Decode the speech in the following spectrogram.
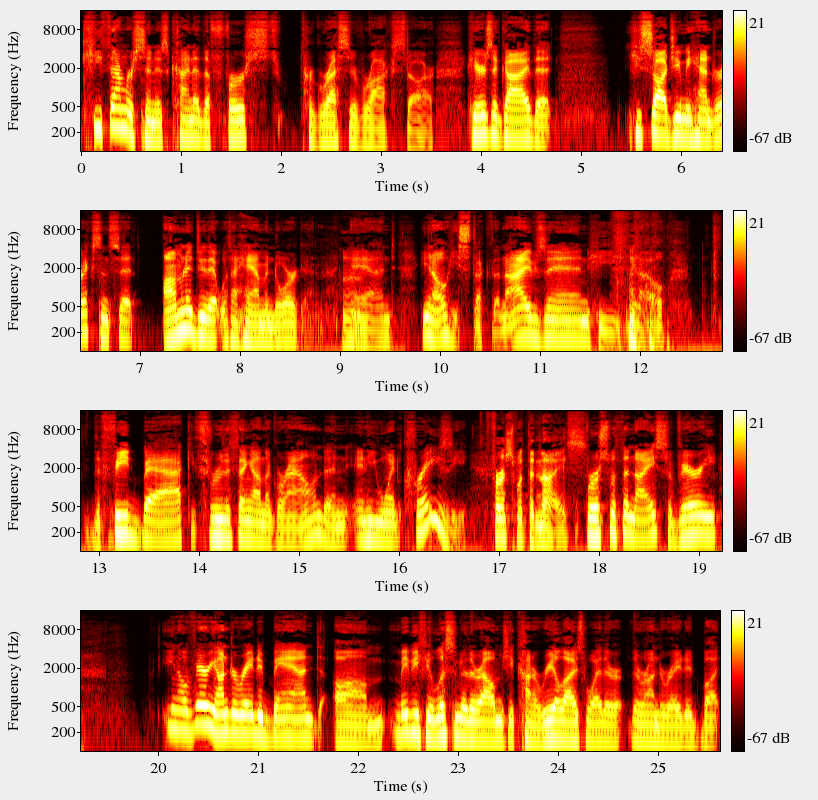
Keith Emerson is kind of the first progressive rock star. Here's a guy that he saw Jimi Hendrix and said, "I'm going to do that with a Hammond organ." Hmm. And you know, he stuck the knives in. He you know. The feedback, he threw the thing on the ground and, and he went crazy. First with the nice. First with the nice, a very you know, very underrated band. Um, maybe if you listen to their albums, you kind of realize why they're they're underrated. But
